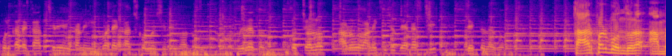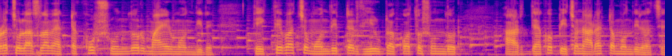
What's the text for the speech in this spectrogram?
কলকাতায় কাজ ছেড়ে এখানে ইটভাটায় কাজ করব সেটাই ভাবছি। বুঝলে তো? তো চলো আরও অনেক কিছু দেখাচ্ছি, দেখতে থাকো। তারপর বন্ধুরা, আমরা চলে আসলাম একটা খুব সুন্দর মায়ের মন্দিরে। দেখতে পাচ্ছ মন্দিরটার ভিউটা কত সুন্দর। আর দেখো পেছনে আর একটা মন্দির আছে।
